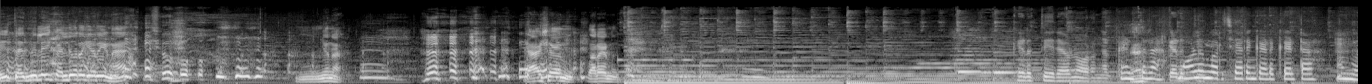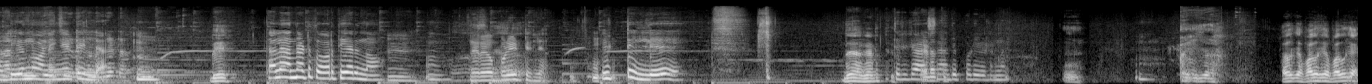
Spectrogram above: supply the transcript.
എഴുതി എഴുതി ഈ കല്ലുറ കയറിയണേ ഇങ്ങനെ. രാശാന്ന് പറയണത്. കിടത്തിരാവണം ഉറങ്ങട്ടെ. മോളും കുറച്ചു നേരം കിടക്കേട്ടാ. മുടിയൊന്നും ഉണങ്ങിയിട്ടില്ല. ദേ. തല നന്നായിട്ട് തോർത്തിയായിരുന്നോ? ഇട്ടില്ല. ഇട്ടില്ലേ? ഇത്തിരി രാസനാദിപ്പൊടി ഇടണം. അയ്യോ. പതുക്കെ പതുക്കെ പതുക്കെ.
